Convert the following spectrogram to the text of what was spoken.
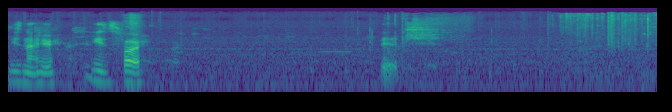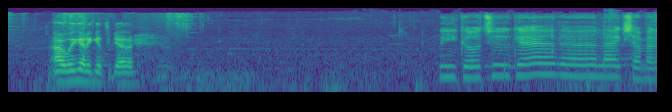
he's not here. He's far. Bitch. Oh, we gotta get together. We go together like shabba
